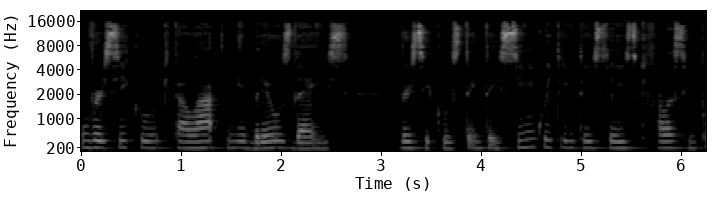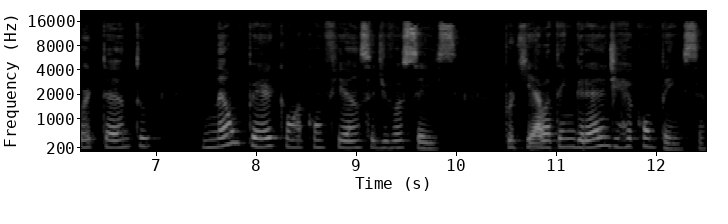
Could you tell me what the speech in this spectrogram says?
um versículo que está lá em Hebreus 10, versículos 35 e 36, que fala assim: Portanto, não percam a confiança de vocês, porque ela tem grande recompensa.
